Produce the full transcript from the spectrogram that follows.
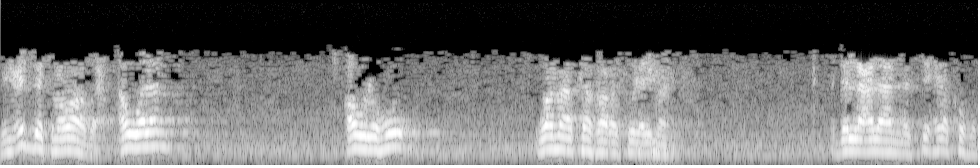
من عدة مواضع. أولا قوله وما كفر سليمان. دل على أن السحر كفر.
